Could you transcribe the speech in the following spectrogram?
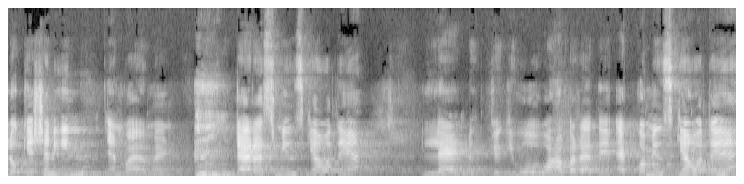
location in environment terrace means क्या होते हैं? लैंड क्योंकि वो वहाँ पर रहते हैं. एक्वा मीन्स क्या होते हैं?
